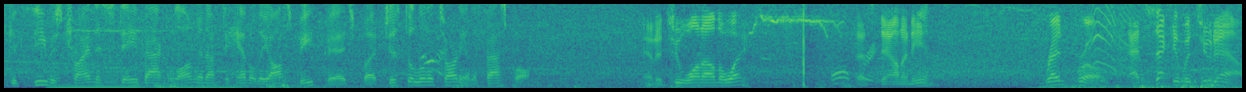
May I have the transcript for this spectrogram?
You could see he was trying to stay back long enough to handle the off-speed pitch, but just a little tardy on the fastball. And a 2-1 on the way. That's down and in. Renfroe at second with two down.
